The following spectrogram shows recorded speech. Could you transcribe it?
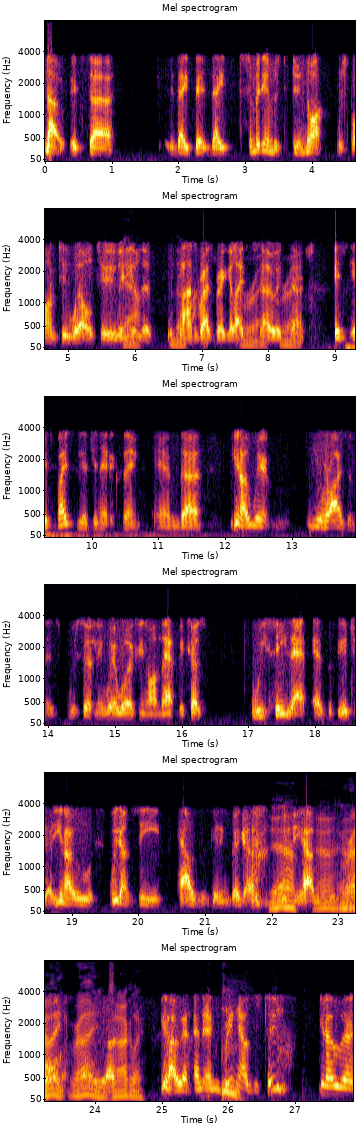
no, it's uh, they, they they cymbidiums do not respond too well to any Yeah. of the, the, plant growth regulators. Right, so it's right. uh, it's it's basically a genetic thing, and uh, you know we're New Horizon is we certainly we're working on that because we see that as the future. You know, we don't see houses getting bigger. Yeah, we see houses yeah, getting yeah. Right, smaller. right. So, uh, Exactly. you know, and, and, and greenhouses too. You know, uh,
